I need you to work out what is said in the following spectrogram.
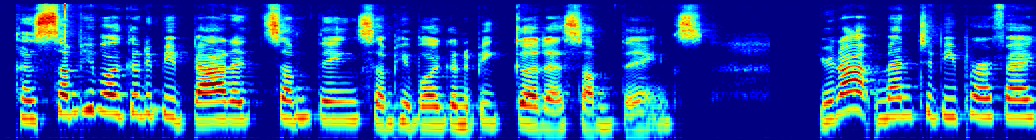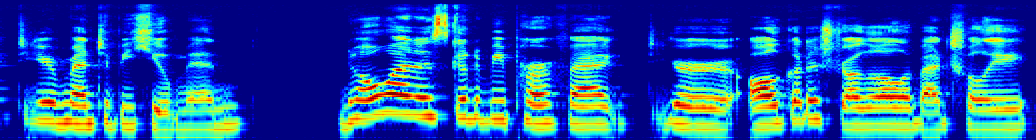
Because some people are going to be bad at some things, some people are going to be good at some things. You're not meant to be perfect, you're meant to be human. No one is going to be perfect, you're all going to struggle eventually.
